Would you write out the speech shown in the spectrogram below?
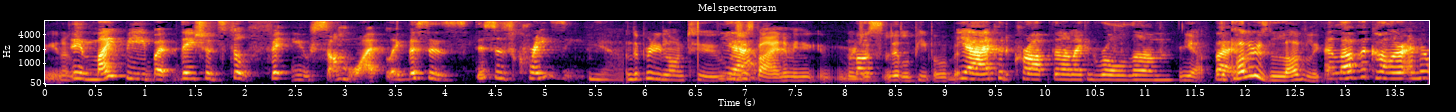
you know. It might be, but they should still fit you somewhat. Like this is this is crazy. yeah, and they're pretty long too, Yeah. which is fine. I mean, we're Most- just little people, but Yeah, I could crop them, I could roll them. yeah. The color is lovely. I love the color and they're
